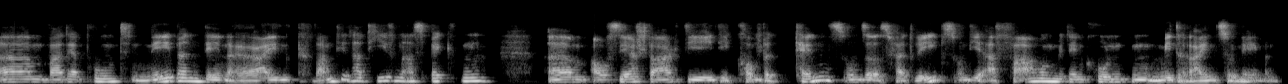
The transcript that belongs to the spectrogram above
ähm, war der Punkt neben den rein quantitativen Aspekten ähm, auch sehr stark die, die Kompetenz unseres Vertriebs und die Erfahrung mit den Kunden mit reinzunehmen.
